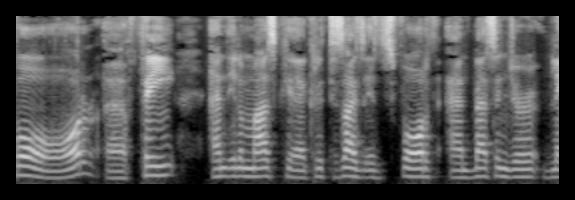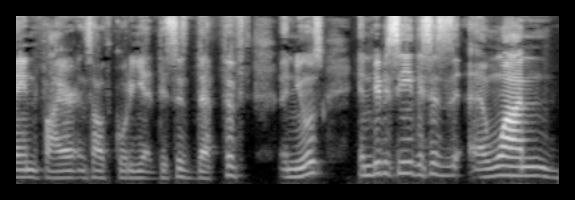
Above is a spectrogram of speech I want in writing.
four, uh, three, and Elon Musk uh, criticized its fourth and passenger plane fire in South Korea. This is the fifth news. In BBC, this is uh, one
